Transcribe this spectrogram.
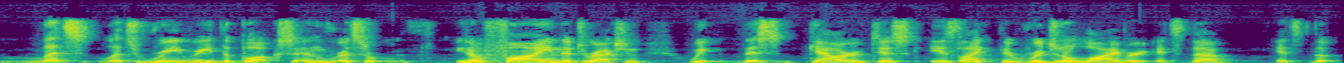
let's let's reread the books and let's you know find the direction. We this gallery of disc is like the original library. It's the it's the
